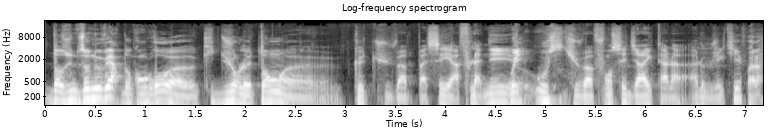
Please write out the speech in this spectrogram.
dans une zone ouverte, donc en gros, euh, qui dure le temps euh, que tu vas passer à flâner, Oui. euh, ou si tu vas foncer direct à l'objectif. Voilà.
